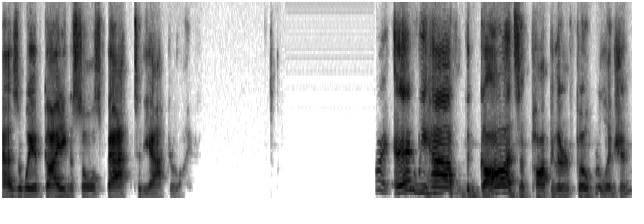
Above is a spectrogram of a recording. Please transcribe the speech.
as a way of guiding the souls back to the afterlife. All right, and then we have the gods of popular and folk religion.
